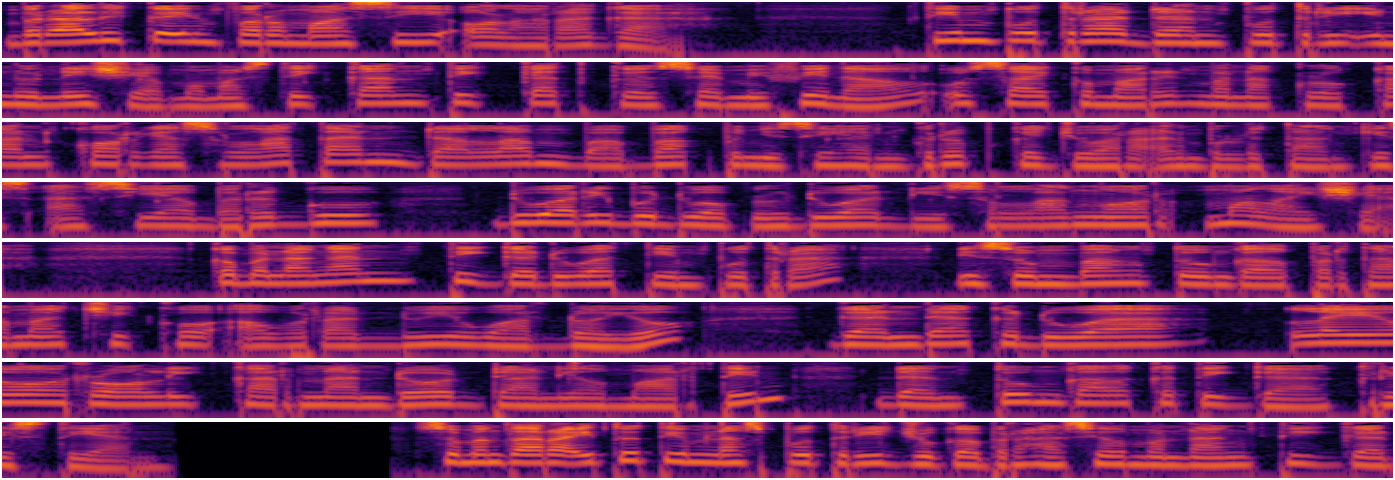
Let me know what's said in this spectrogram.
Beralih ke informasi olahraga. Tim putra dan putri Indonesia memastikan tiket ke semifinal usai kemarin menaklukkan Korea Selatan dalam babak penyisihan grup kejuaraan bulu tangkis Asia Beregu 2022 di Selangor, Malaysia. Kemenangan 3-2 tim putra disumbang tunggal pertama Chico Aura Dwi Wardoyo, ganda kedua Leo Roli Karnando Daniel Martin, dan tunggal ketiga Christian. Sementara itu timnas putri juga berhasil menang 3-2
